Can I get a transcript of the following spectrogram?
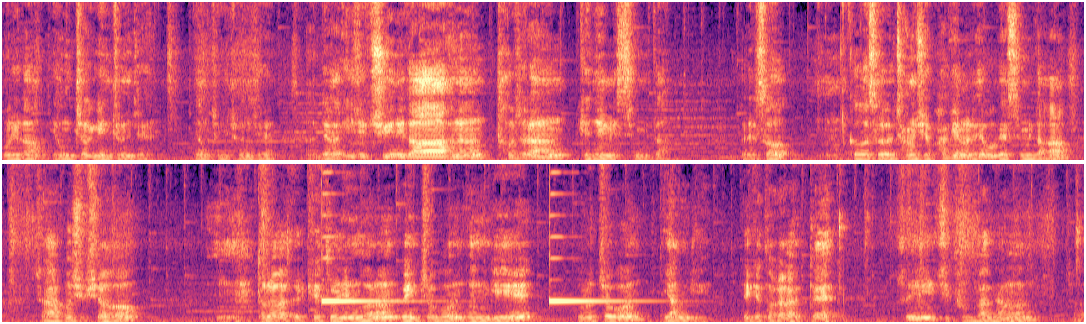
우리가 영적인 존재, 영적인 존재, 내가 이 집 주인이다 하는 터주라는 개념이 있습니다. 그래서 그것을 잠시 확인을 해 보겠습니다. 자, 보십시오. 음, 들어 이렇게 돌리는 거는 왼쪽은 음기, 오른쪽은 양기. 이렇게 돌아갈 때 스님이 짚은 방향은 자,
